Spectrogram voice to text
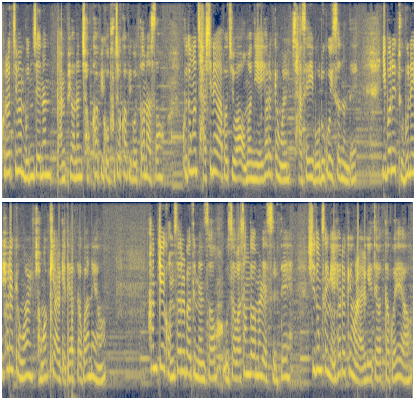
그렇지만 문제는 남편은 적합이고 부적합이고 떠나서 그동안 자신의 아버지와 어머니의 혈액형을 자세히 모르고 있었는데 이번에 두 분의 혈액형을 정확히 알게 되었다고 하네요. 함께 검사를 받으면서 의사와 상담을 했을 때 시동생의 혈액형을 알게 되었다고 해요.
